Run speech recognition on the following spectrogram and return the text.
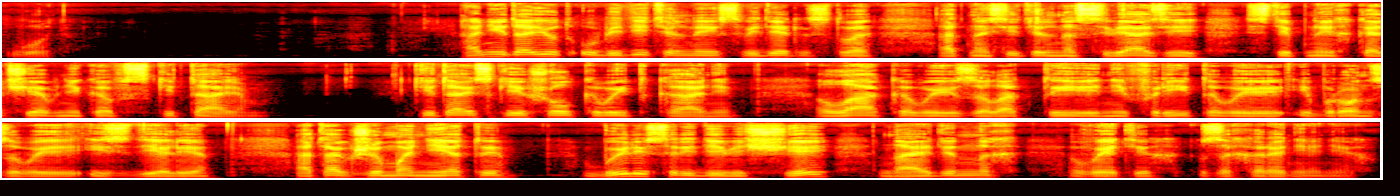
год. Они дают убедительные свидетельства относительно связей степных кочевников с Китаем. Китайские шелковые ткани, лаковые, золотые, нефритовые и бронзовые изделия, а также монеты были среди вещей, найденных в этих захоронениях.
